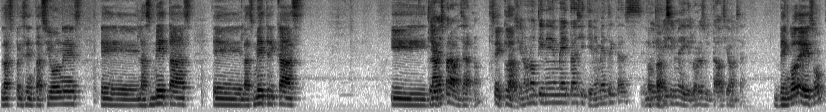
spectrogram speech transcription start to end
las presentaciones, eh, las metas, las métricas. Y Claves para avanzar, ¿no? Sí, claro. Si uno no tiene metas y tiene métricas, es muy difícil medir los resultados y avanzar. Vengo de eso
